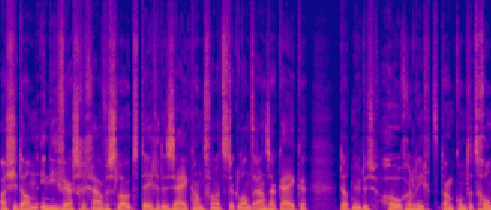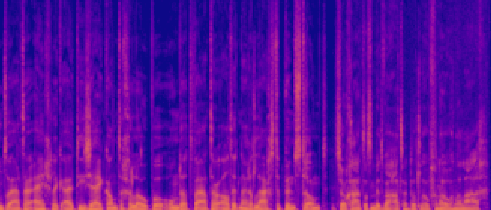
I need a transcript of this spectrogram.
Als je dan in die vers gegraven sloot tegen de zijkant van het stuk land aan zou kijken, dat nu dus hoger ligt, dan komt het grondwater eigenlijk uit die zijkanten gelopen, omdat water altijd naar het laagste punt stroomt. Want zo gaat het met water, dat loopt van hoog naar laag.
